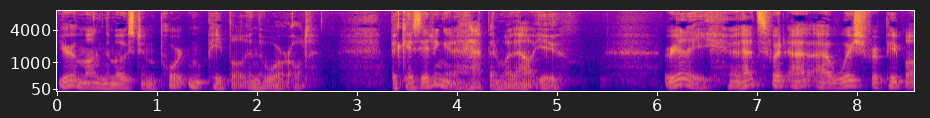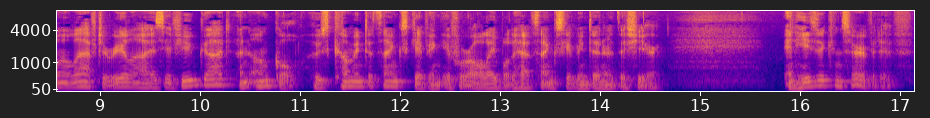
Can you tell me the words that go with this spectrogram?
you're among the most important people in the world because it ain't going to happen without you. Really, that's what I, I, wish for people on the left to realize. If you've got an uncle who's coming to Thanksgiving, if we're all able to have Thanksgiving dinner this year, and he's a conservative,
